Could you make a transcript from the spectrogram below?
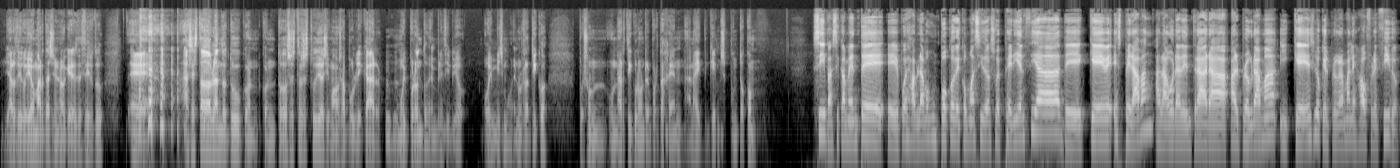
ya lo digo yo, Marta, si no lo quieres decir tú, has estado hablando tú con, todos estos estudios y vamos a publicar muy pronto, en principio hoy mismo, en un ratico, pues un, artículo, un reportaje en anightgames.com. Sí, básicamente eh, pues hablamos un poco de cómo ha sido su experiencia, de qué esperaban a la hora de entrar al programa y qué es lo que el programa les ha ofrecido.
